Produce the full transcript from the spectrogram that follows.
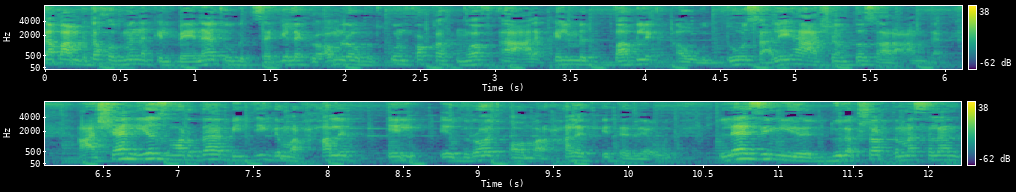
طبعا بتاخد منك البيانات وبتسجل لك العملة وبتكون فقط موافقة على كلمة بابليك أو تدوس عليها عشان تظهر عندك. عشان يظهر ده بتيجي مرحلة الإدراج أو مرحلة التداول. لازم يدوا لك شرط مثلا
